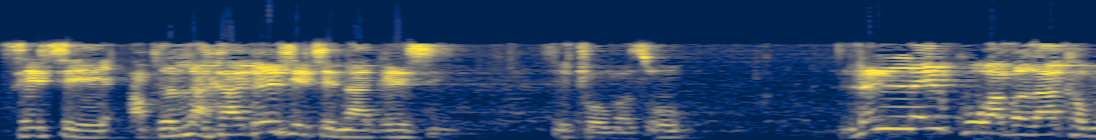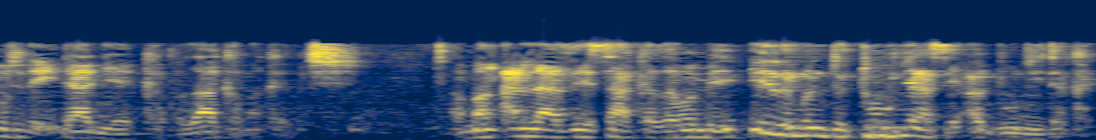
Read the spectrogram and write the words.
Sai ce abdullah ka gan shi? Ce na gan shi. Sai to matso. Lallai kuwa ba za ka mutu da idaniyarka ba za ka makanci amma Allah zai sa ka zama mai ilimin da duniya sai a duni da kai.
